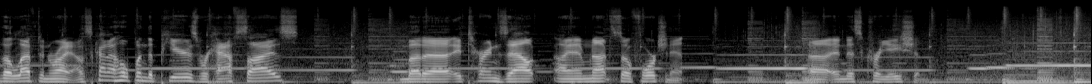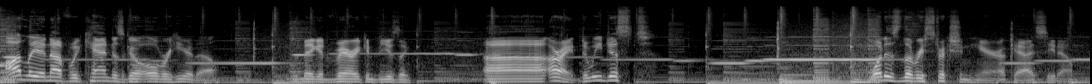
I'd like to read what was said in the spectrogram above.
the left and right. I was kind of hoping the piers were half size. But uh, it turns out I am not so fortunate uh, in this creation. Oddly enough, we can just go over here, though. Just make it very confusing. Uh, alright, do we just... What is the restriction here? Okay, I see now.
